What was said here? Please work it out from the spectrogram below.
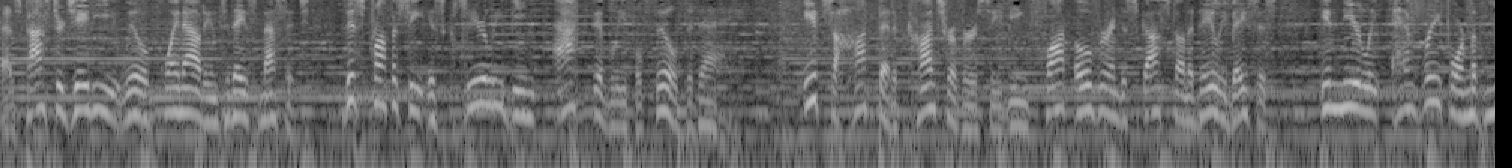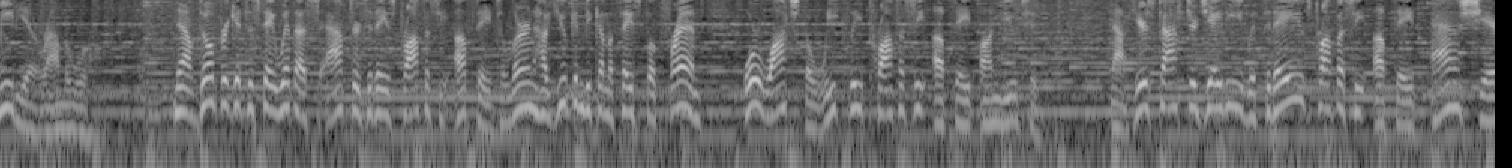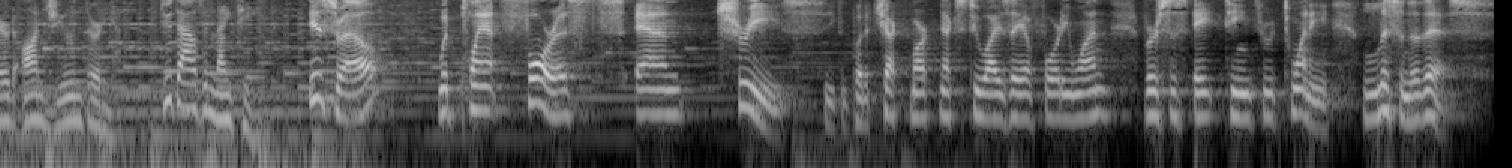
As Pastor JD will point out in today's message, this prophecy is clearly being actively fulfilled today. It's a hotbed of controversy being fought over and discussed on a daily basis in nearly every form of media around the world. Now, don't forget to stay with us after today's prophecy update to learn how you can become a Facebook friend or watch the weekly prophecy update on YouTube. Now, here's Pastor JD with today's prophecy update as shared on June 30th, 2019. Israel would plant forests and trees. You can put a check mark next to Isaiah 41, verses 18 through 20. Listen to this.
